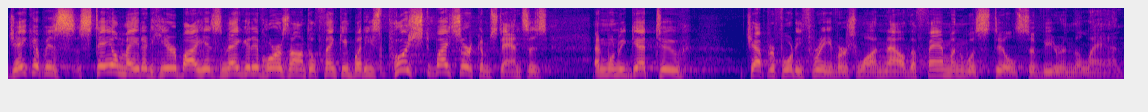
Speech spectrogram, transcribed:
Jacob is stalemated here by his negative horizontal thinking, but he's pushed by circumstances. And when we get to chapter 43, verse 1, now the famine was still severe in the land.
